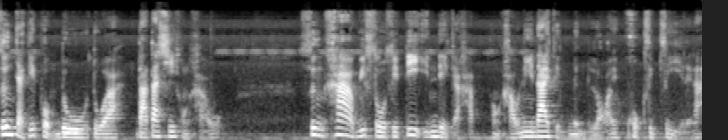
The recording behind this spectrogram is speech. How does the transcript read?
ซึ่งจากที่ผมดูตัว Data Sheet ของเขา ซึ่งค่า Viscosity Index อะครับ ของเขานี่ได้ถึง 164 เลยนะ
